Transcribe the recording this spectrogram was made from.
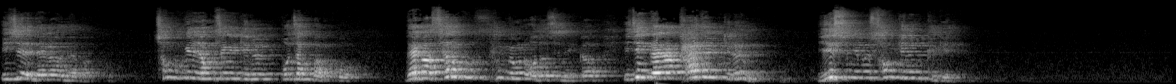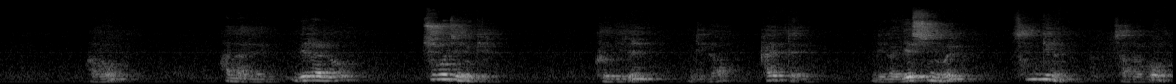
이제 내가 은혜 받고 천국의 영생의 길을 보장받고 내가 새로운 생명을 얻었으니까 이제 내가 가야 될 길은 예수님을 섬기는 그 길. 바로 하나님의 미랄로 죽어지는 길. 그 길을 우리가 갈 때 우리가 예수님을 섬기는 자라고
